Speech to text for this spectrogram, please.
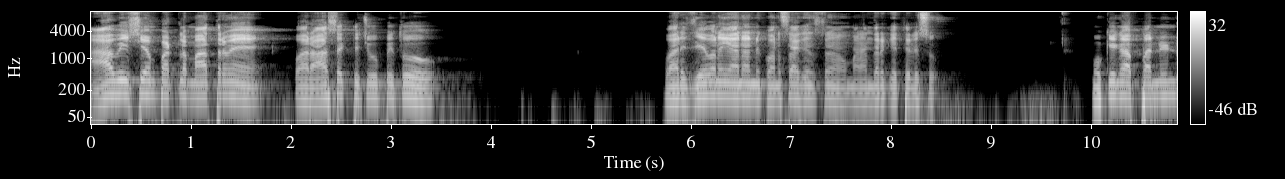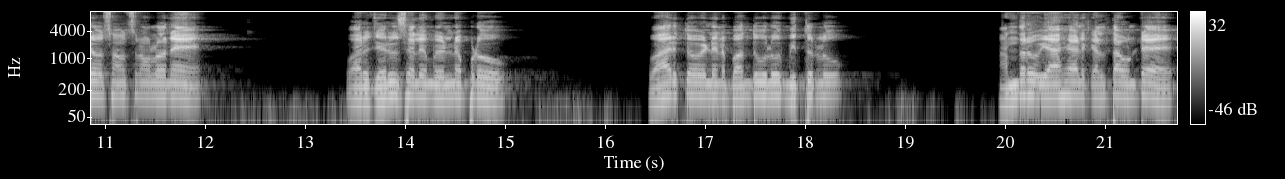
ఆ విషయం పట్ల మాత్రమే వారు ఆసక్తి చూపుతూ వారి జీవనయానాన్ని కొనసాగించడం మనందరికీ తెలుసు. ముఖ్యంగా పన్నెండవ సంవత్సరంలోనే వారు జెరూసలేం వెళ్ళినప్పుడు వారితో వెళ్ళిన బంధువులు మిత్రులు అందరూ వ్యాహ్యాలకు వెళ్తూ ఉంటే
